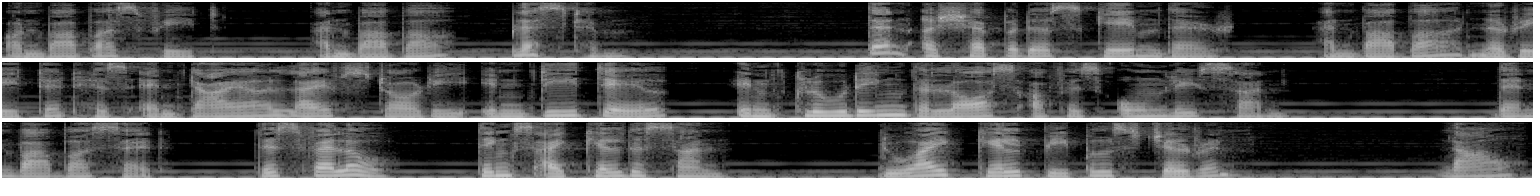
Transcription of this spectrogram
on Baba's feet and Baba blessed him. Then a shepherdess came there and Baba narrated his entire life story in detail, including the loss of his only son. Then Baba said, This fellow thinks I killed his son. Do I kill people's children? Now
